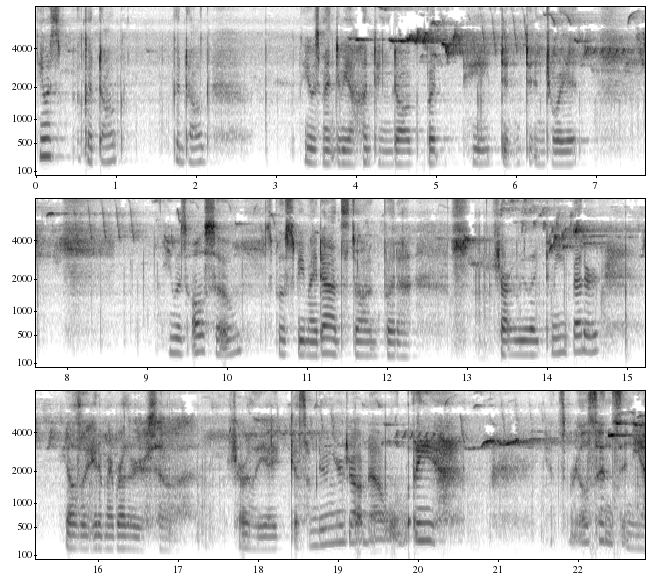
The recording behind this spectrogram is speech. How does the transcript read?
He was a good dog. Good dog. He was meant to be a hunting dog, but he didn't enjoy it. He was also supposed to be my dad's dog, but uh, Charlie liked me better. He also hated my brother, so uh, Charlie, I guess I'm doing your job now, little buddy. Get some real sense in ya.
